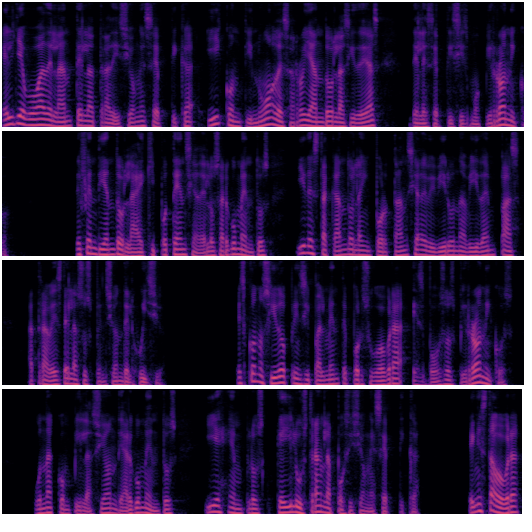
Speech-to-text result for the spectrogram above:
Él llevó adelante la tradición escéptica y continuó desarrollando las ideas del escepticismo pirrónico, defendiendo la equipotencia de los argumentos y destacando la importancia de vivir una vida en paz a través de la suspensión del juicio. Es conocido principalmente por su obra Esbozos Pirrónicos, una compilación de argumentos y ejemplos que ilustran la posición escéptica. En esta obra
